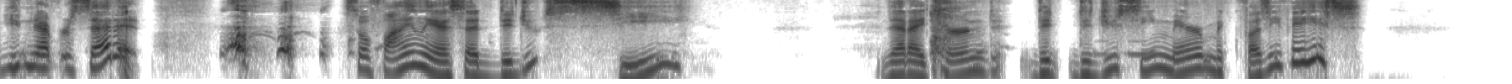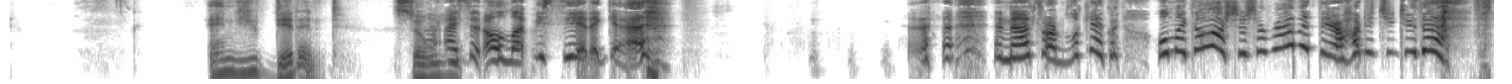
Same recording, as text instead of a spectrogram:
you never said it. So finally I said, did you see that I turned, did, did you see Mayor McFuzzy face? And you didn't. So I you- said, "Oh, let me see it again." and that's where I'm looking at, going, "Oh my gosh, there's a rabbit there! How did you do that?"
